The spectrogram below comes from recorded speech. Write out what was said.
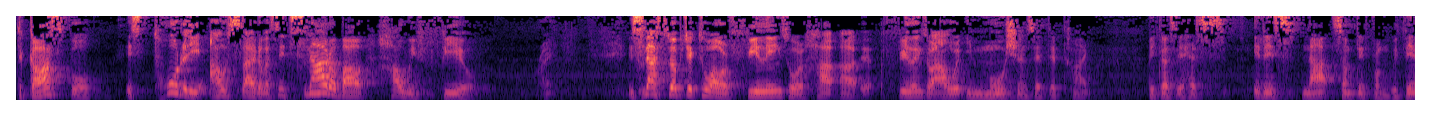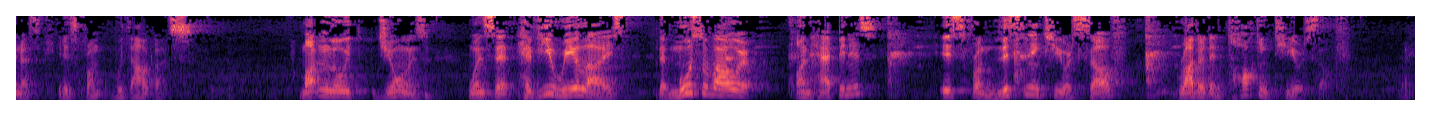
The gospel is totally outside of us. It's not about how we feel, right? It's not subject to our feelings or how, uh, feelings or our emotions at that time, because it has it is not something from within us. It is from without us. Martyn Lloyd-Jones once said, "Have you realized that most of our unhappiness is from listening to yourself rather than talking to yourself. Right?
